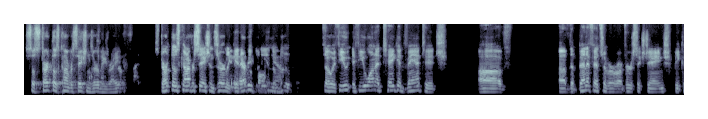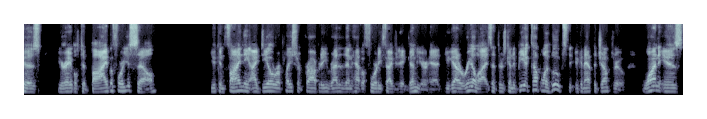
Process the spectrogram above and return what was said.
So start those conversations early, right? Start those conversations early. Get everybody in the yeah. loop. So if you if you want to take advantage of of the benefits of a reverse exchange because you're able to buy before you sell, you can find the ideal replacement property rather than have a 45 day gun to your head. You got to realize that there's going to be a couple of hoops that you're going to have to jump through. One is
